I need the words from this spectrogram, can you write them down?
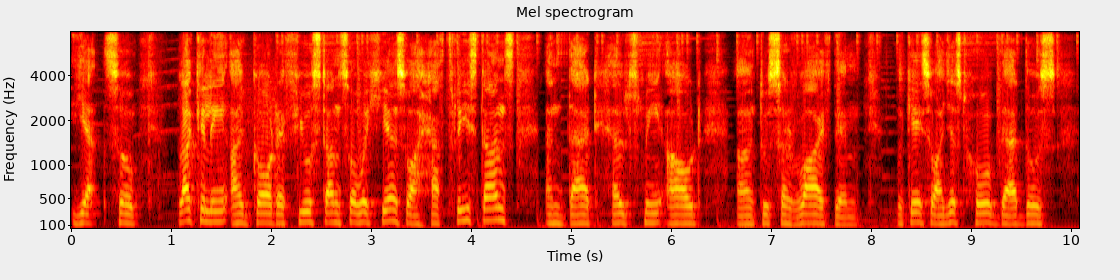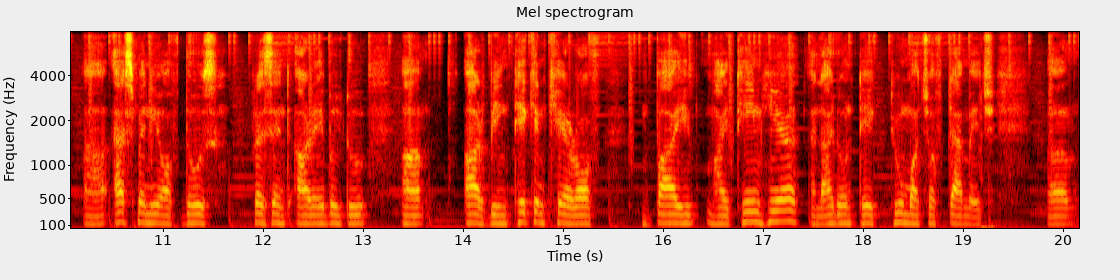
Yeah, so Luckily, I got a few stuns over here, so I have three stuns and that helps me out uh, to survive them. Okay, so I just hope that those, uh, as many of those present are able to, uh, are being taken care of by my team here and I don't take too much of damage. Um,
